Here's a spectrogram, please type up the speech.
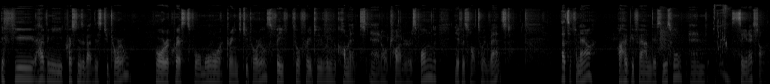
if you have any questions about this tutorial or requests for more Dreams tutorials, feel free to leave a comment and I'll try to respond if it's not too advanced. That's it for now. I hope you found this useful and see you next time.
